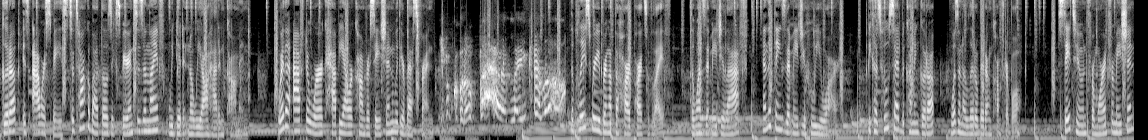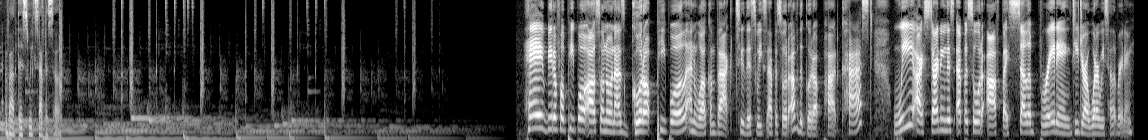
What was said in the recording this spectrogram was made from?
Good Up is our space to talk about those experiences in life we didn't know we all had in common. We're the after work happy hour conversation with your best friend. You good up bad, like, hello. The place where you bring up the hard parts of life, the ones that made you laugh, and the things that made you who you are. Because who said becoming good up wasn't a little bit uncomfortable? Stay tuned for more information about this week's episode. Beautiful people, also known as Good Up people, and welcome back to this week's episode of the Good Up podcast. We are starting this episode off by celebrating. Deidre, what are we celebrating?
